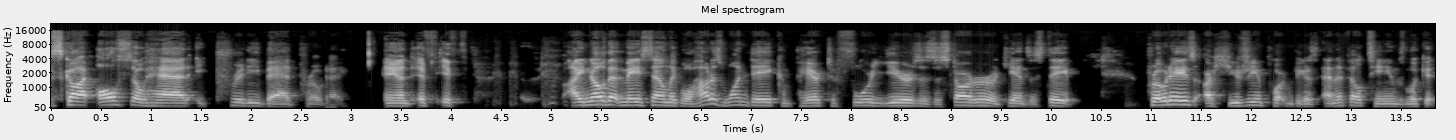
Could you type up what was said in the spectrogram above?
Scott also had a pretty bad pro day. And if if I know that may sound like, well, how does one day compare to four years as a starter at Kansas State? Pro days are hugely important because NFL teams look at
